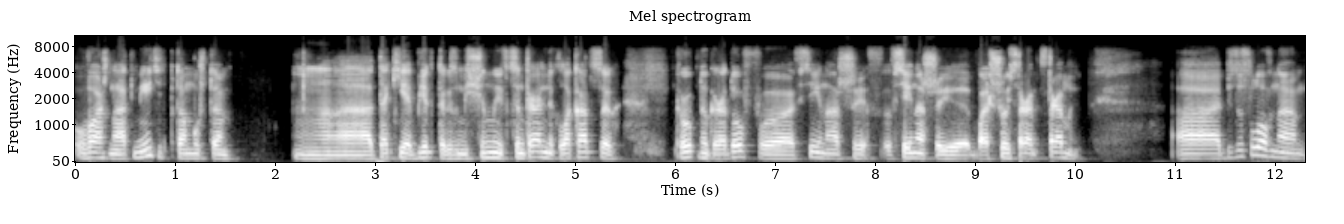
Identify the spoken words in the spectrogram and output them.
важно отметить, потому что такие объекты размещены в центральных локациях крупных городов э, всей нашей, всей нашей большой страны. А, безусловно,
